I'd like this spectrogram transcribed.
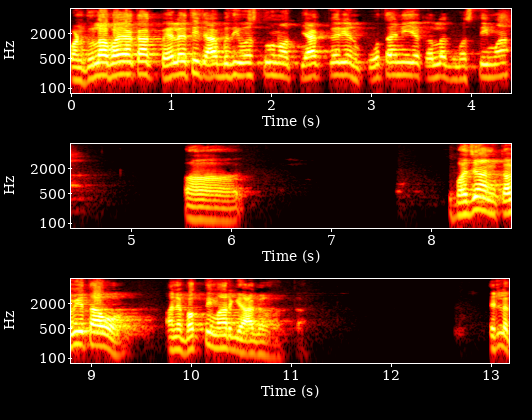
પણ દુલાભાઈ કાક પહેલેથી જ આ બધી વસ્તુનો ત્યાગ કરી અને પોતાની એક અલગ મસ્તીમાં ભજન, કવિતાઓ અને ભક્તિ માર્ગે આગળ વધતા. એટલે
